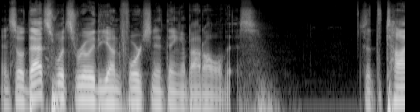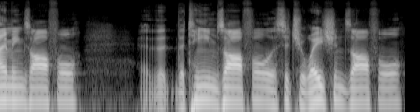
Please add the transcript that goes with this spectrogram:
And so that's what's really the unfortunate thing about all this. Is that the timing's awful, the the team's awful, the situation's awful,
